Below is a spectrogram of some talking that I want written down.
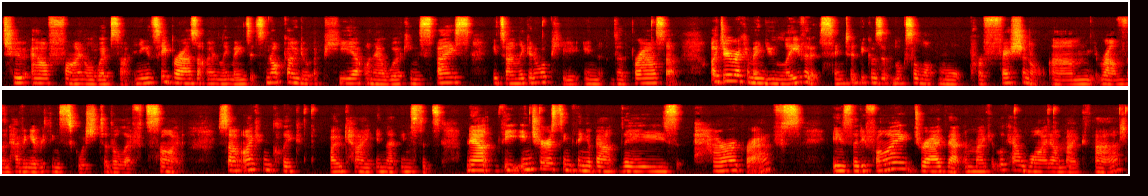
to our final website. And you can see browser only means it's not going to appear on our working space, it's only going to appear in the browser. I do recommend you leave it at centered because it looks a lot more professional um, rather than having everything squished to the left side. So I can click OK in that instance. Now, the interesting thing about these paragraphs is that if I drag that and make it, look how wide I make that,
